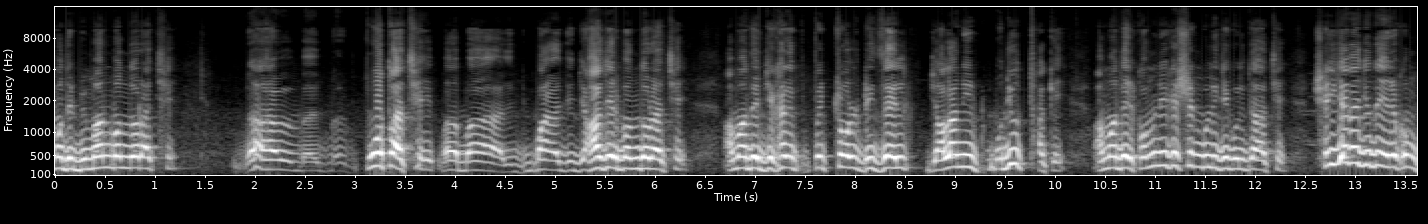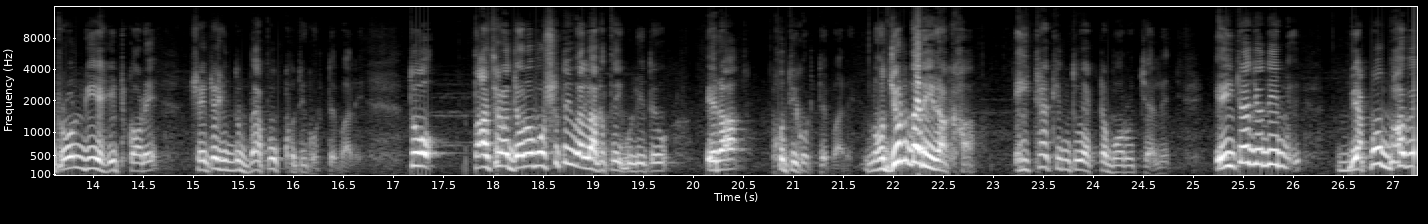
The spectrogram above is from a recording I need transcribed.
আমাদের বিমানবন্দর আছে পোত আছে জাহাজের বন্দর আছে, আমাদের যেখানে পেট্রোল, ডিজেল, জ্বালানি মজুদ থাকে, আমাদের কমিউনিকেশনগুলি যেগুলিতে আছে, সেই জায়গায় যদি এরকম ড্রোন গিয়ে হিট করে, সেটা কিন্তু ব্যাপক ক্ষতি করতে পারে। তো তাছাড়া জনবসতি এলাকাতে এগুলিতেও এরা ক্ষতি করতে পারে। নজরদারি রাখা, এইটা কিন্তু একটা বড় চ্যালেঞ্জ এইটা যদি ব্যাপকভাবে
